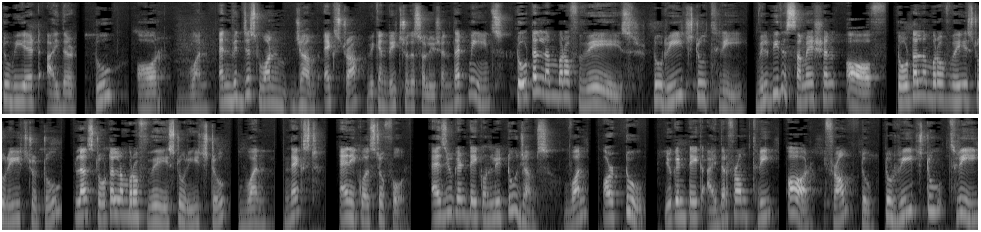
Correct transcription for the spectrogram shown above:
to be at either 2 or 1 and with just one jump extra we can reach to the solution that means total number of ways to reach to 3 will be the summation of total number of ways to reach to 2 plus total number of ways to reach to 1 next n equals to 4 as you can take only two jumps 1 or 2 you can take either from 3 or from 2. To reach to 3,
